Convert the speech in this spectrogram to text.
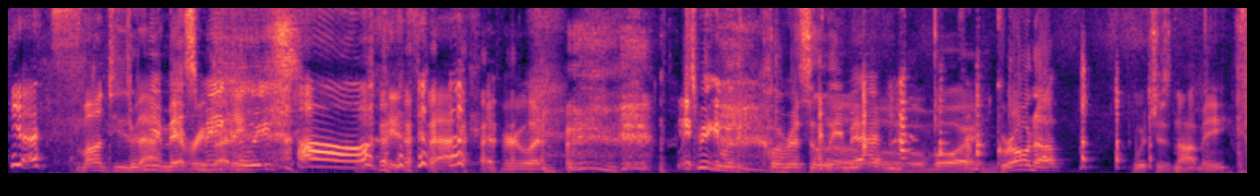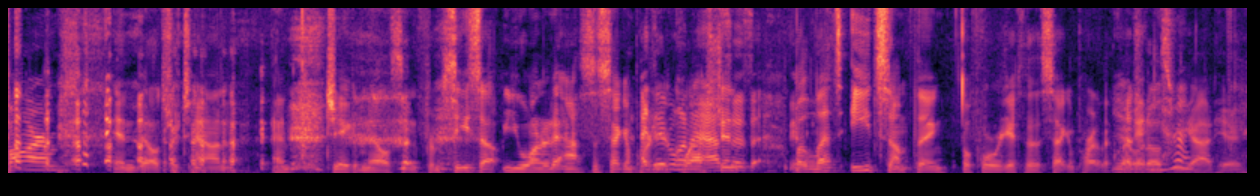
Yes. Monty's Didn't back, you miss me, everybody. Kaliis? Oh, Monty's back, everyone. Speaking with Clarissa Lee Madden Oh, boy. from Grown Up, which is not me, Farm in Belchertown, and Jacob Nelson from CISA. You wanted to ask the second part of did your question, this- but let's eat something before we get to the second part of the Yeah, question. what else we got here?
